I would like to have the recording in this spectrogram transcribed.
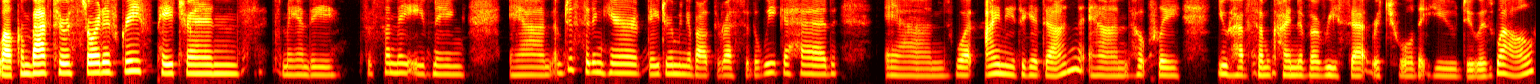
Welcome back to Restorative Grief, patrons. It's Mandy. It's a Sunday evening, and I'm just sitting here daydreaming about the rest of the week ahead and what I need to get done. And hopefully, you have some kind of a reset ritual that you do as well,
